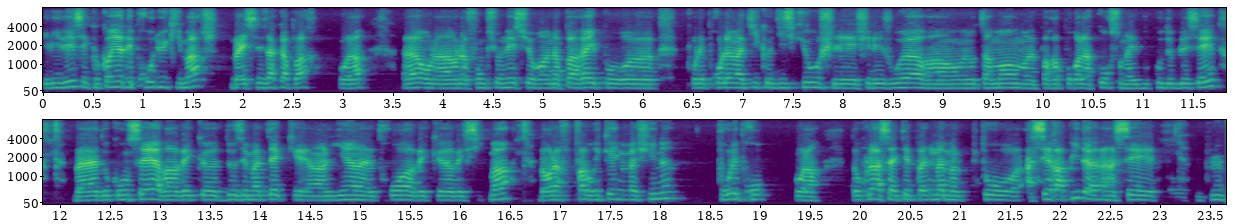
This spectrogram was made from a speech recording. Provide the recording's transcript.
l'idée, c'est que quand il y a des produits qui marchent, ben, ils se les accaparent. Voilà. Hein, on, a, on a fonctionné sur un appareil pour, euh, pour les problématiques d'ischio chez les, chez les joueurs, hein, notamment euh, par rapport à la course, on avait beaucoup de blessés. Ben, de concert avec deux Ematec et un lien étroit avec, avec Sigma, ben, on a fabriqué une machine pour les pros. Voilà. Donc là, ça a été même plutôt assez rapide, assez plus,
